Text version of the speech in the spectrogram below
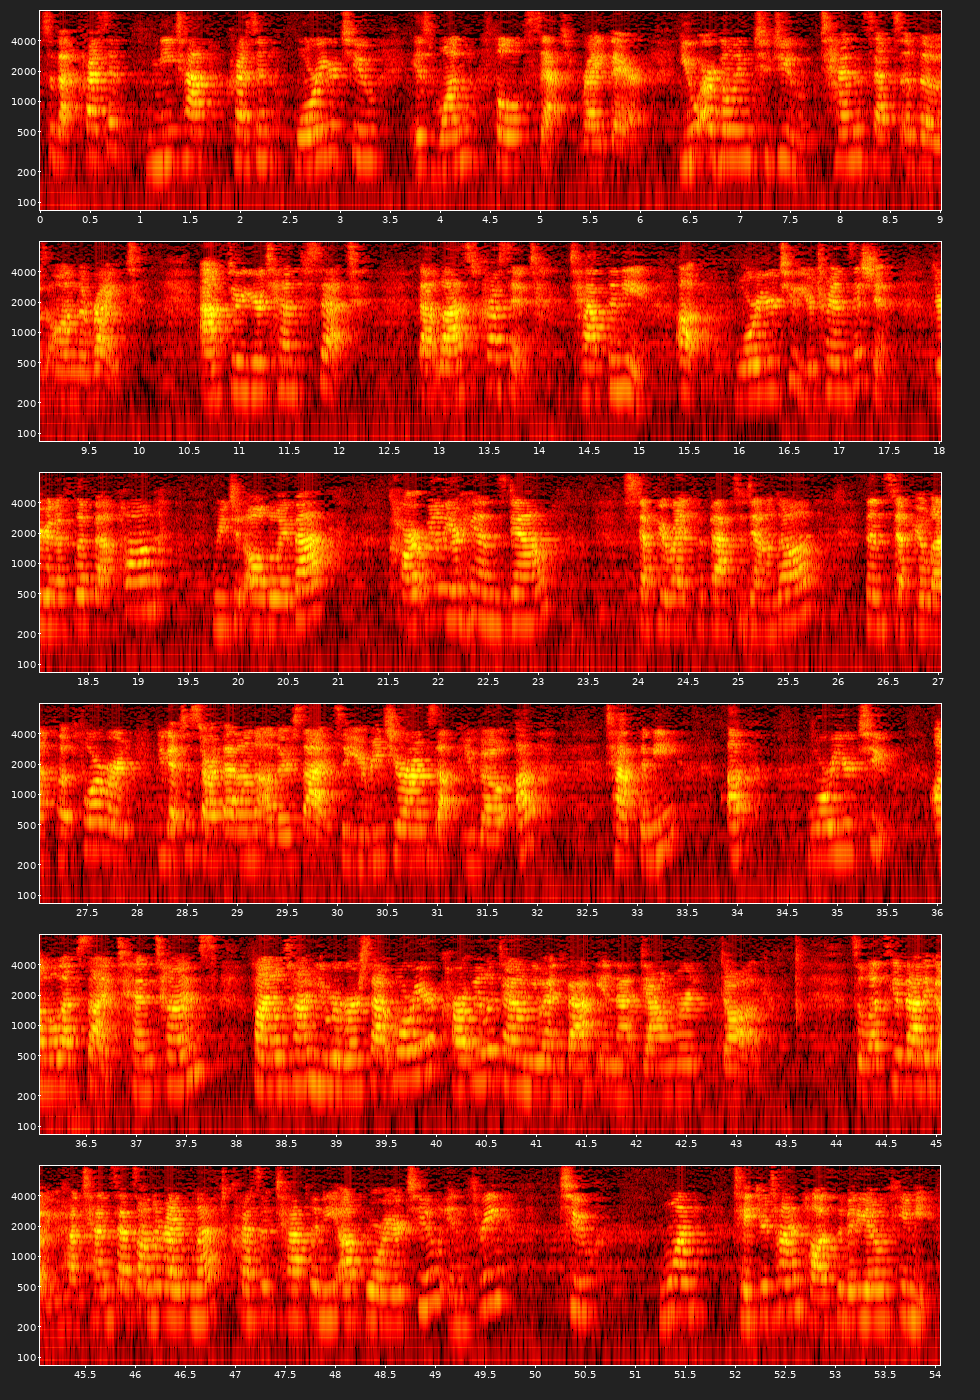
So that crescent, knee tap, crescent, warrior two is one full set right there. You are going to do 10 sets of those on the right. After your 10th set, that last crescent, tap the knee, up, warrior two, your transition. You're gonna flip that palm, reach it all the way back, cartwheel your hands down, step your right foot back to down dog, then step your left foot forward. You get to start that on the other side. So you reach your arms up, you go up, tap the knee, up, warrior two. On the left side, 10 times. Final time, you reverse that warrior, cartwheel it down, you end back in that downward dog. So let's give that a go. You have 10 sets on the right and left. Crescent, tap the knee up, warrior two in three, two, one. Take your time, pause the video if you need.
